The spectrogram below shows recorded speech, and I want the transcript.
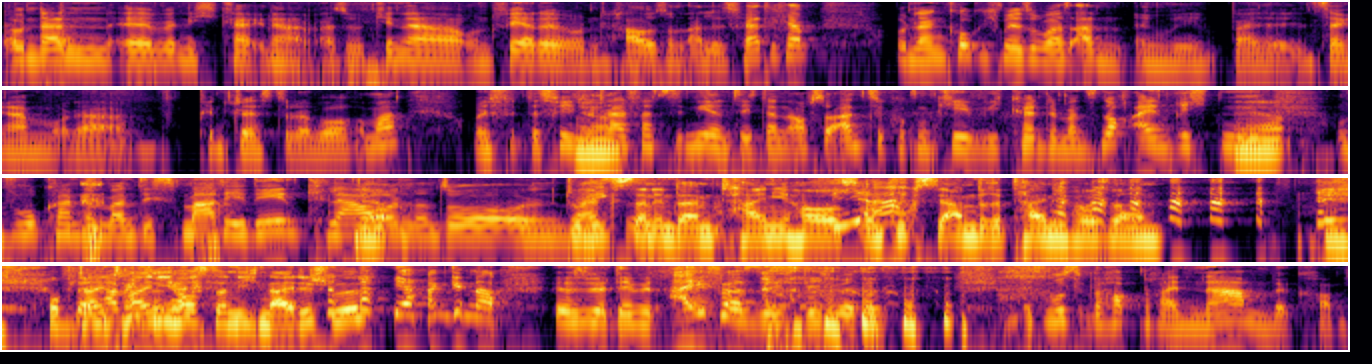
und dann, äh, wenn ich keine, also Kinder und Pferde und Haus und alles fertig habe, und dann gucke ich mir sowas an, irgendwie bei Instagram oder Pinterest oder wo auch immer. Und ich finde, das finde ich Ja. total faszinierend, sich dann auch so anzugucken, okay, wie könnte man es noch einrichten Ja. und wo könnte man sich smarte Ideen klauen Ja. und so. Und Du liegst dann in deinem Tiny House und guckst dir andere Tiny Häuser an. Ob dein Tiny House dann nicht neidisch wird? Ja, genau. Wird, der wird eifersüchtig. Wird es. es muss überhaupt noch einen Namen bekommen.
